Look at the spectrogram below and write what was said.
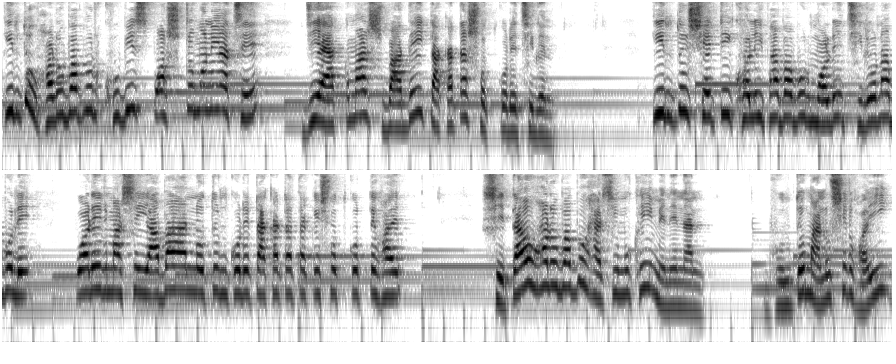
কিন্তু হরবাবুর খুবই স্পষ্ট মনে আছে যে এক মাস বাদেই টাকাটা শোধ করেছিলেন। কিন্তু সেটি খলিফা বাবুর মনে ছিল না বলে পরের মাসেই আবার নতুন করে টাকাটা তাকে শোধ করতে হয়। সেটাও হরবাবু হাসি মুখেই মেনে নেন। ভুল তো মানুষের হয়ই।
